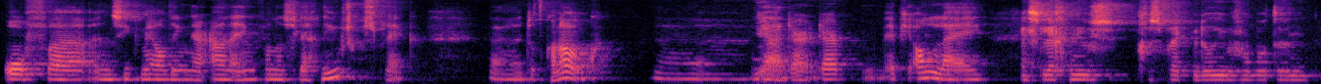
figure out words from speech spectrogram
Of eh, een ziekmelding naar aanleiding van een slecht nieuwsgesprek. Eh, dat kan ook. Ja, Ja. daar, daar heb je allerlei. En slecht nieuwsgesprek bedoel je bijvoorbeeld een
